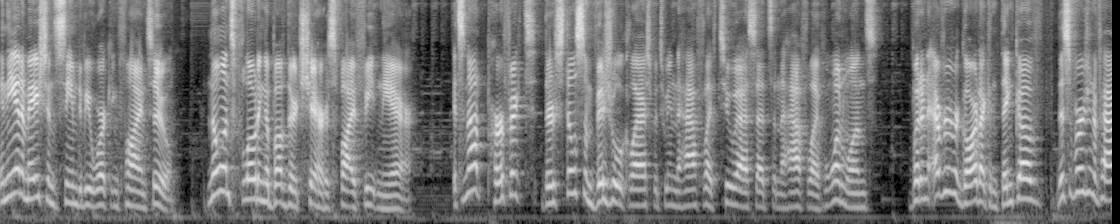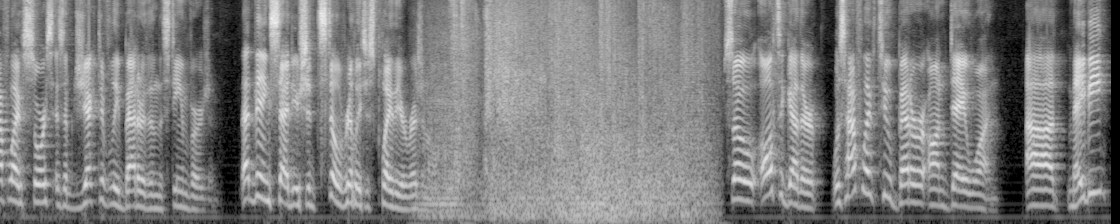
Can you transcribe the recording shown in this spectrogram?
and the animations seem to be working fine too. No one's floating above their chairs 5 feet in the air. It's not perfect, there's still some visual clash between the Half-Life 2 assets and the Half-Life 1 ones, but in every regard I can think of, this version of Half-Life Source is objectively better than the Steam version. That being said, you should still really just play the original. So, altogether, was Half-Life 2 better on day one? Uh, maybe?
